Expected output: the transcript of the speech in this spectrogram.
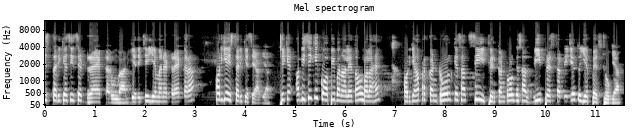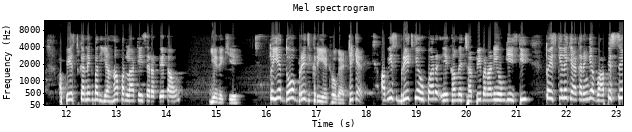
इस तरीके से इसे ड्रैग करूँगा। ये देखिए, ये मैंने ड्रैग करा और ये इस तरीके से आ गया, ठीक है? अब इसी की कॉपी बना लेता हूँ वाला है। और यहाँ पर कंट्रोल के साथ सी फिर कंट्रोल के साथ वी प्रेस कर दीजिए तो ये पेस्ट हो गया। अब पेस्ट करने के बाद यहाँ पर लाके इसे रख देता हूँ। ये देखिए तो ये दो ब्रिज क्रिएट हो गए, ठीक है? अब इस ब्रिज के ऊपर एक हमें छत भी बनानी होगी इसकी। तो इसके लिए क्या करेंगे, वापस से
